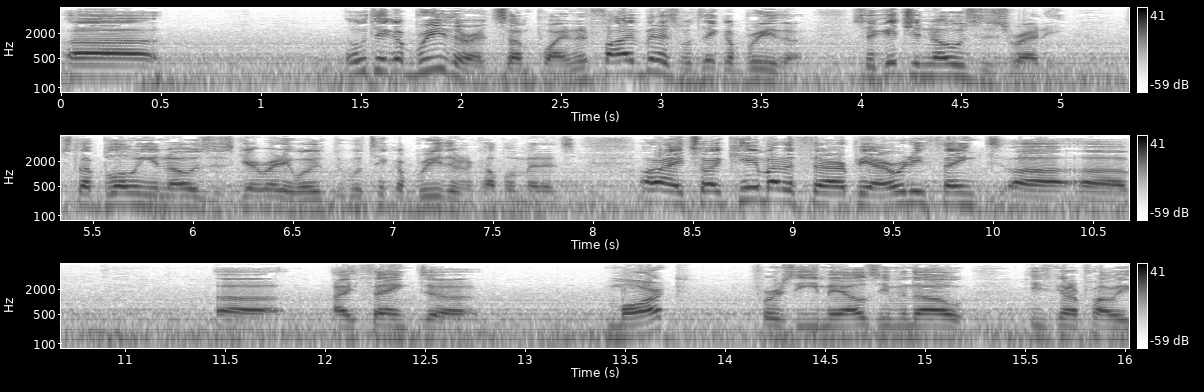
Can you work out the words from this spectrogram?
Uh, we'll take a breather at some point. In five minutes, we'll take a breather. So get your noses ready. Start blowing your noses. Get ready. We'll, we'll take a breather in a couple of minutes. All right, so I came out of therapy. I already thanked, uh, uh, uh I thanked uh, Mark for his emails, even though he's going to probably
